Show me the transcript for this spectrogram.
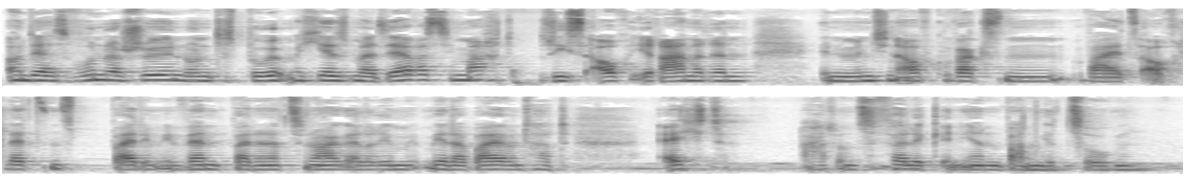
und der ist wunderschön und es berührt mich jedes Mal sehr, was sie macht. Sie ist auch Iranerin, in München aufgewachsen, war jetzt auch letztens bei dem Event bei der Nationalgalerie mit mir dabei und hat echt, hat uns völlig in ihren Bann gezogen.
